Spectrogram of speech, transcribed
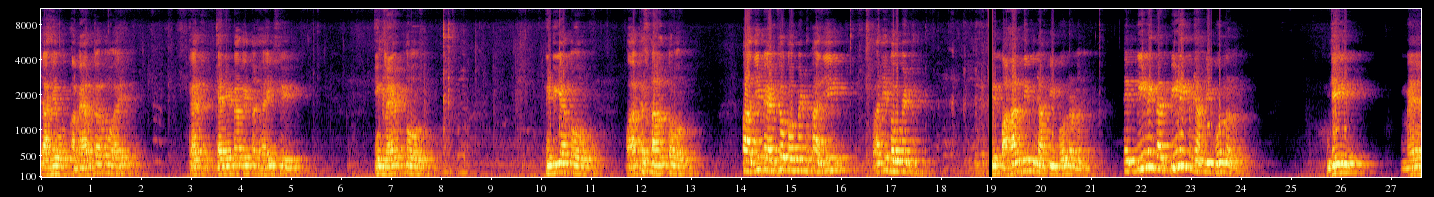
ਚਾਹੇ ਉਹ ਅਮਰੀਕਾ ਤੋਂ ਆਏ, ਕੈ- ਕੈਨੇਡਾ ਦੇ ਤਾਂ ਹੈ ਹੀ ਸੀ, ਇੰਗਲੈਂਡ ਤੋਂ, ਇੰਡੀਆ ਤੋਂ, ਪਾਕਿਸਤਾਨ ਤੋਂ। ਭਾਜੀ ਬੈਠ ਜਾਓ 2 ਮਿੰਟ, ਭਾਜੀ ਭਾਜੀ 2 ਮਿੰਟ। ਤੇ ਬਾਹਰ ਵੀ ਪੰਜਾਬੀ ਬੋਲਣ, ਤੇ ਪੀੜ੍ਹੀ ਦਰ ਪੀੜ੍ਹੀ ਪੰਜਾਬੀ ਬੋਲਣ। ਜੇ ਮੈਂ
